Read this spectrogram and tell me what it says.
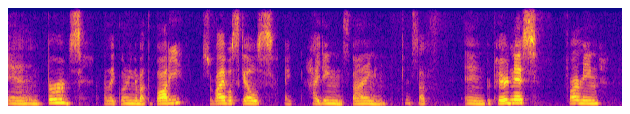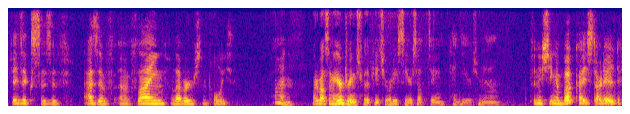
And birds, I like learning about the body, survival skills, like hiding and spying and kind of stuff in preparedness, farming, physics as of as of um, flying, levers, and pulleys. Fun. What about some of your dreams for the future? What do you see yourself doing 10 years from now? Finishing a book, I started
